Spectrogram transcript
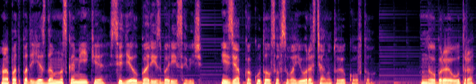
А под подъездом на скамейке сидел Борис Борисович и зябко кутался в свою растянутую кофту. «Доброе утро»,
